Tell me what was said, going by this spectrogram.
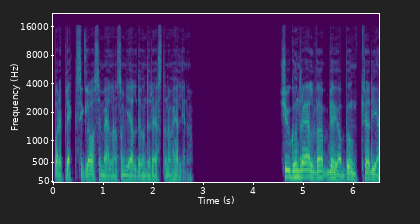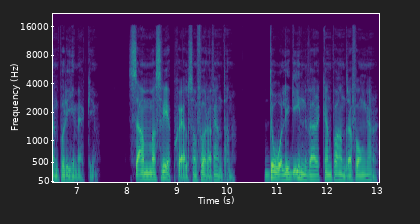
var det plexiglas emellan som gällde under resten av helgerna. 2011 blev jag bunkrad igen på Rihimäki. Samma svepskäl som förra vändan. Dålig inverkan på andra fångar.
